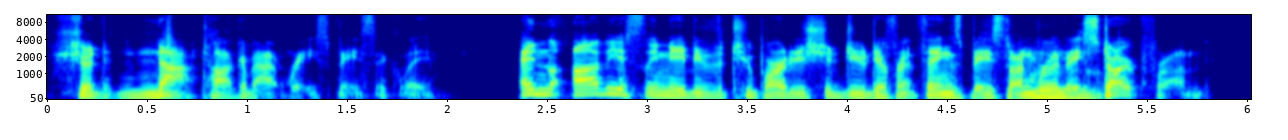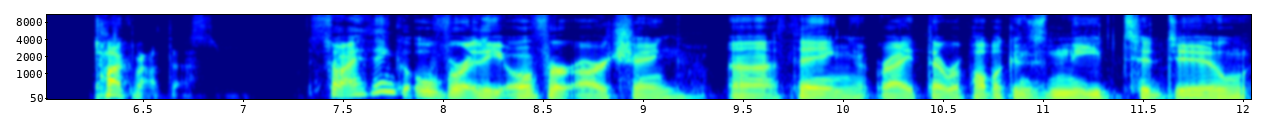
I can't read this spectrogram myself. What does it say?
should not talk about race, basically. And obviously, maybe the two parties should do different things based on where mm-hmm. they start from. Talk about this. So I think over the overarching uh, thing, right, the Republicans need to do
